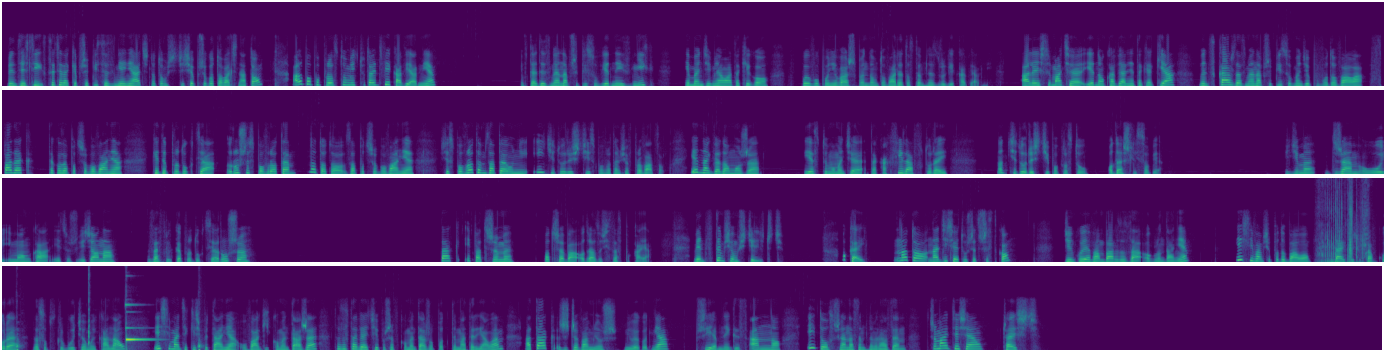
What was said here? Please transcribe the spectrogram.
Więc jeśli chcecie takie przepisy zmieniać, no to musicie się przygotować na to, albo po prostu mieć tutaj dwie kawiarnie i wtedy zmiana przepisu w jednej z nich nie będzie miała takiego wpływu, ponieważ będą towary dostępne z drugiej kawiarni. Ale jeśli macie jedną kawiarnię tak jak ja, więc każda zmiana przepisu będzie powodowała spadek tego zapotrzebowania. Kiedy produkcja ruszy z powrotem, no to to zapotrzebowanie się z powrotem zapełni i ci turyści z powrotem się wprowadzą. Jednak wiadomo, że jest w tym momencie taka chwila, w której no, ci turyści po prostu odeszli sobie. Widzimy, drzem, łój i mąka jest już wieziona. Za chwilkę produkcja ruszy. Tak, i patrzymy, potrzeba od razu się zaspokaja. Więc z tym się musicie liczyć. Ok, no to na dzisiaj to już jest wszystko. Dziękuję Wam bardzo za oglądanie. Jeśli Wam się podobało, dajcie kciuka w górę, zasubskrybujcie mój kanał. Jeśli macie jakieś pytania, uwagi, komentarze, to zostawiajcie je proszę w komentarzu pod tym materiałem. A tak, życzę Wam już miłego dnia, przyjemnej gry z Anno i do usłyszenia następnym razem. Trzymajcie się, cześć!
